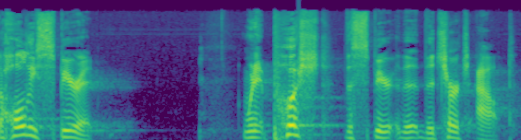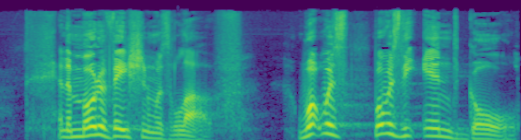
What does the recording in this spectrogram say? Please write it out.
the Holy Spirit, when it pushed the, spirit, the, the church out, and the motivation was love, what was, what was the end goal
